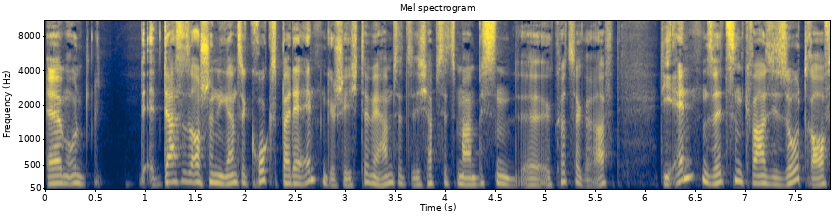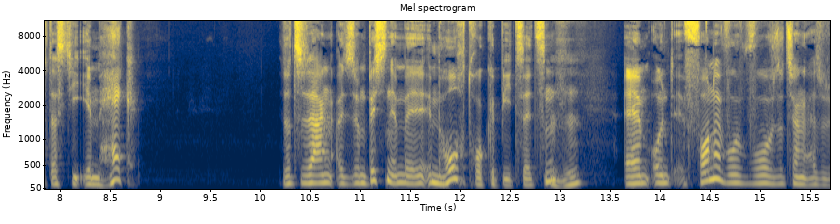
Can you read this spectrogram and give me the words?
Ähm, und das ist auch schon die ganze Krux bei der Entengeschichte. Wir haben's jetzt, ich habe es jetzt mal ein bisschen äh, kürzer gerafft. Die Enten sitzen quasi so drauf, dass die im Heck sozusagen also so ein bisschen im, im Hochdruckgebiet sitzen. Mhm. Ähm, und vorne, wo, wo sozusagen, also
